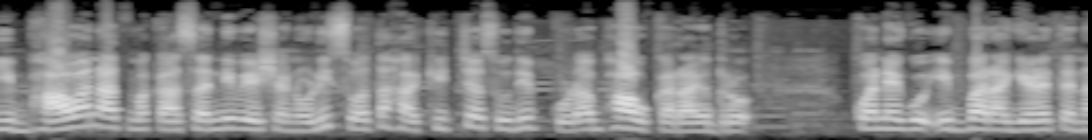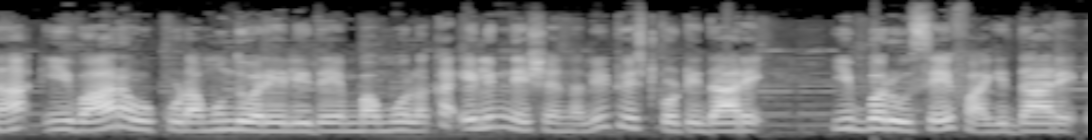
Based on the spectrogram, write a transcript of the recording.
ಈ ಭಾವನಾತ್ಮಕ ಸನ್ನಿವೇಶ ನೋಡಿ ಸ್ವತಃ ಕಿಚ್ಚ ಸುದೀಪ್ ಕೂಡ ಭಾವುಕರಾದರು. ಕೊನೆಗೂ ಇಬ್ಬರ ಗೆಳೆತನ ಈ ವಾರವೂ ಕೂಡ ಮುಂದುವರಿಯಲಿದೆ ಎಂಬ ಮೂಲಕ ಎಲಿಮಿನೇಷನ್ನಲ್ಲಿ ಟ್ವಿಸ್ಟ್ ಕೊಟ್ಟಿದ್ದಾರೆ. ಇಬ್ಬರೂ ಸೇಫ್ ಆಗಿದ್ದಾರೆ.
